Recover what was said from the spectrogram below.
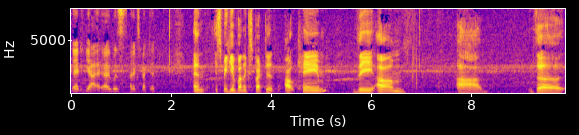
it, yeah, it was unexpected. And speaking of unexpected, out came the um, uh, the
